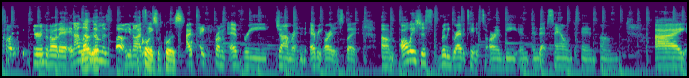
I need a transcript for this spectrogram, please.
clark Sisters and all that and i love them as well you know of I course take, of course i take from every genre and every artist but um, always just really gravitated to R&B and, and that sound. And um, I,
